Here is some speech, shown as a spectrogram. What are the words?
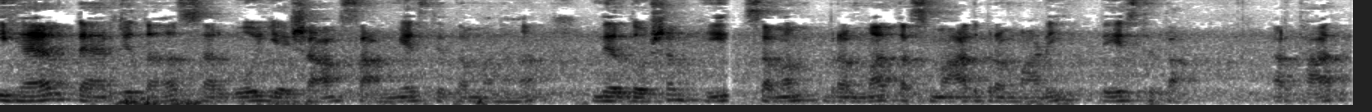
इहैव तैर्जित सर्गो येषाम साम्य स्थित मन निर्दोषम ही समम ब्रह्म तस्माद ब्रह्माणी ते स्थिता। अर्थात,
